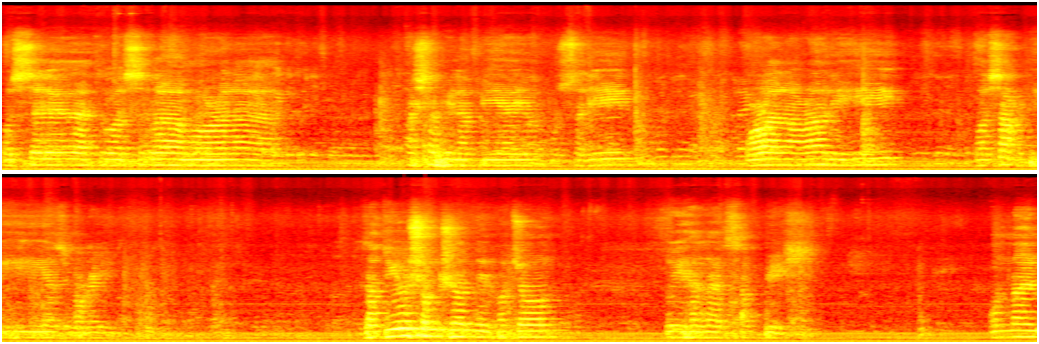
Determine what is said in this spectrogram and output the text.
والصلاة والسلام على أشرف الأنبياء والمرسلين وعلى آله وصحبه أجمعين জাতীয় সংসদ নির্বাচন দুই হাজার ছাব্বিশ উন্নয়ন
